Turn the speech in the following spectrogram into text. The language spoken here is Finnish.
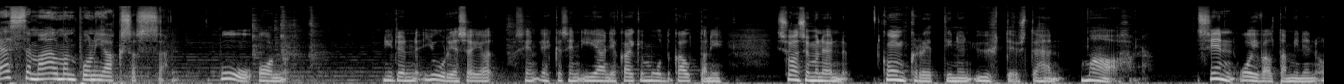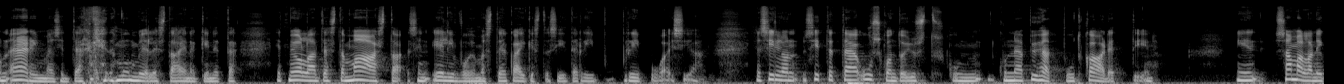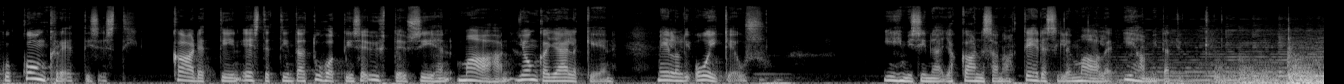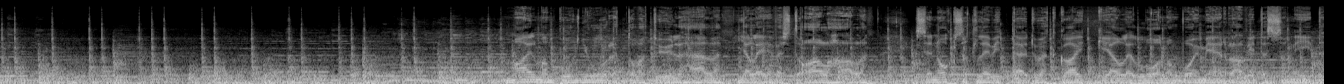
Tässä Maailmanpuun jaksossa. Puu on niiden juuriensa ja sen, ehkä sen iän ja kaiken muun kautta, niin se on semmoinen konkreettinen yhteys tähän maahan. Sen oivaltaminen on äärimmäisen tärkeää mun mielestä ainakin, että, että me ollaan tästä maasta, sen elinvoimasta ja kaikesta siitä riippuvaisia. Ja silloin sitten tämä uskonto, just kun, kun nämä pyhät puut kaadettiin, niin samalla niin kuin konkreettisesti kaadettiin, estettiin tai tuhottiin se yhteys siihen maahan, jonka jälkeen meillä oli oikeus ihmisinä ja kansana tehdä sille maalle ihan mitä tykkää. Maailmanpuun juuret ovat ylhäällä ja lehvästö alhaalla. Sen oksat levittäytyvät kaikkialle luonnonvoimien ravitessa niitä.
